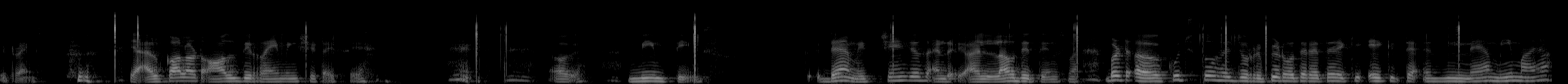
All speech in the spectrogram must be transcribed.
it rhymes. Yeah, i'll call out all the rhyming shit i say. okay meme damn it changes and I love the themes man but कुछ तो है जो रिपीट होते रहते हैं कि एक नया मीम आया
